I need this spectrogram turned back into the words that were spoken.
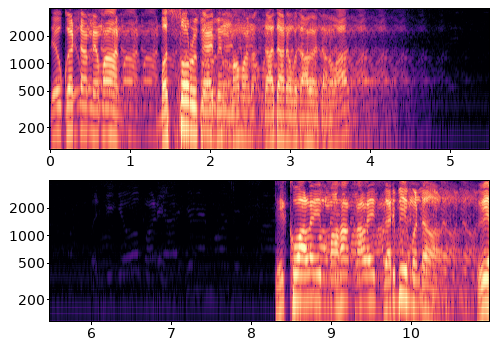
દેવગઢના મહેમાન બસો રૂપિયા મામા દાદાને વધાવે ધન્યવાદ ભીખવાળી મહાકાળી ગરબી મંડળ વી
